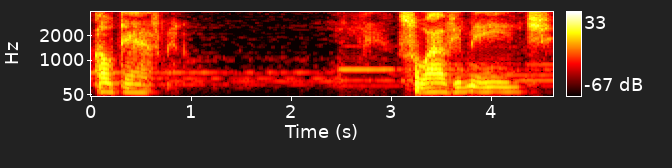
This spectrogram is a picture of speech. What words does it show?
Ao término, suavemente,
